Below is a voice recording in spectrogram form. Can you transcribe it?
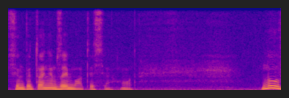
цим питанням займатися. От. Ну,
